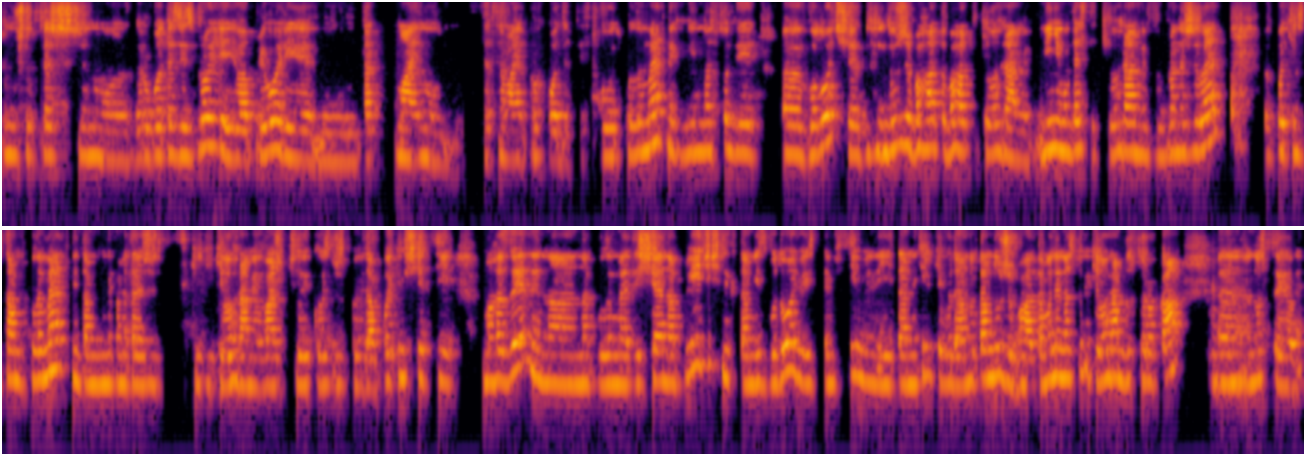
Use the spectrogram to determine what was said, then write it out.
Тому що це ж ну робота зі зброєю апріорі так має ну. Це все має проходити. От кулеметник він на собі е, волоче дуже багато-багато кілограмів. Мінімум 10 кілограмів бронежилет, потім сам кулеметний, там не пам'ятаю, скільки кілограмів важить чоловік колись розповідав. Потім ще ці магазини на на кулемети, ще на плічник, там із водою, і з тим всім, і там не тільки вода, ну там дуже багато. Вони на 100 кілограм до 40 е, носили.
